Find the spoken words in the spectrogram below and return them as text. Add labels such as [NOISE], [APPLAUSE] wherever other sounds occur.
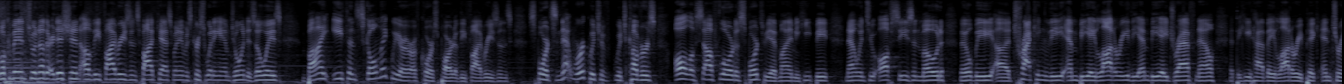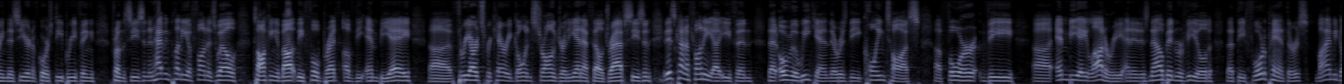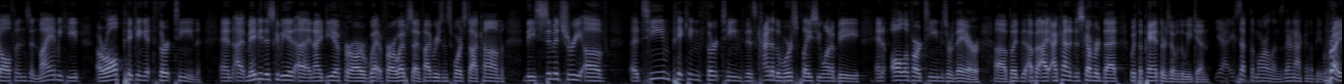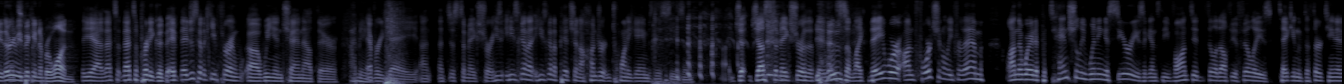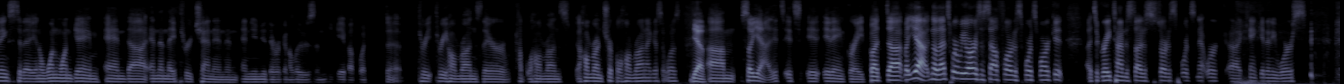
Welcome in to another edition of the Five Reasons Podcast. My name is Chris Whittingham, joined as always by Ethan Skolnick. We are, of course, part of the Five Reasons Sports Network, which have, which covers all of South Florida sports. We have Miami Heat beat now into off-season mode. They'll be uh, tracking the NBA lottery, the NBA draft now. At the Heat have a lottery pick entering this year, and of course, debriefing from the season and having plenty of fun as well, talking about the full breadth of the NBA. Uh, three yards per carry going strong during the NFL draft season. It is kind of funny, uh, Ethan, that over the weekend there was the coin toss uh, for the uh, NBA lottery, and it has now been revealed that the Florida Panthers, Miami Dolphins, and Miami Heat are all picking at 13. And I, maybe this could be an, uh, an idea for our we- for our website, fivereasonsports.com. The symmetry of a team picking 13th is kind of the worst place you want to be, and all of our teams are there. Uh, but but I, I kind of discovered that with the Panthers over the weekend. Yeah, except the Marlins, they're not going to be there. Right, they're going to be picking number one. Yeah, that's that's a pretty good. If they're just going to keep throwing uh, Wei-Yin Chen out there I mean, every day, uh, uh, just to make sure he's he's gonna he's gonna pitch in 120 games this season, [LAUGHS] uh, ju- just to make sure that they Yes. lose them. Like they were, unfortunately for them, on their way to potentially winning a series against the vaunted Philadelphia Phillies, taking them to 13 innings today in a 1-1 game, and uh, and then they threw Chen in, and, and you knew they were going to lose, and he gave up what. Uh, Three three home runs there, a couple of home runs, a home run, triple home run, I guess it was. yeah. Um, so yeah, it's it's it, it ain't great, but uh, but yeah, no, that's where we are as a South Florida sports market. It's a great time to start a start a sports network. Uh, can't get any worse,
